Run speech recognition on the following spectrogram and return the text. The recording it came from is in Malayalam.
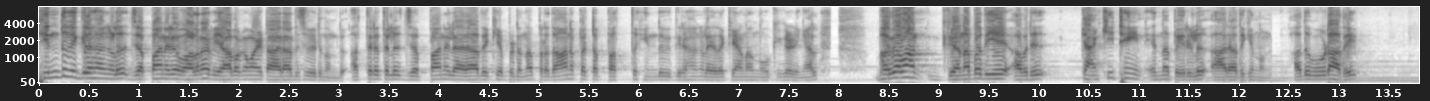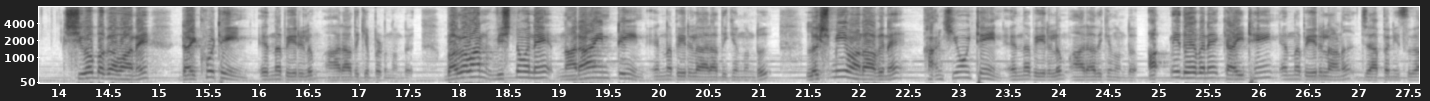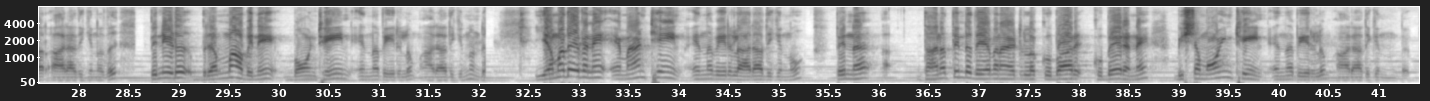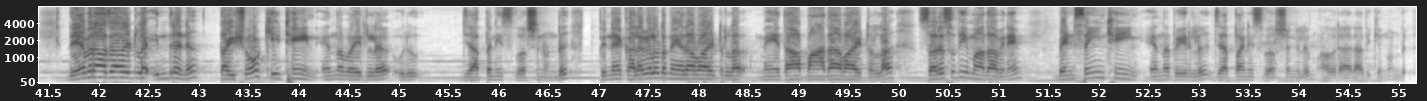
ഹിന്ദു വിഗ്രഹങ്ങൾ ജപ്പാനിൽ വളരെ വ്യാപകമായിട്ട് ആരാധിച്ചു വരുന്നുണ്ട്. അത്തരത്തിൽ ജപ്പാനിൽ ആരാധിക്കപ്പെടുന്ന പ്രധാനപ്പെട്ട പത്ത് ഹിന്ദു വിഗ്രഹങ്ങൾ ഏതൊക്കെയാണെന്ന് നോക്കിക്കഴിഞ്ഞാൽ ഭഗവാൻ ഗണപതിയെ അവർ കാങ്കിറ്റൈൻ എന്ന പേരിൽ ആരാധിക്കുന്നുണ്ട്. അതുകൂടാതെ ശിവഭഗവാനെ ഡൈക്കോറ്റെയിൻ എന്ന പേരിലും ആരാധിക്കപ്പെടുന്നുണ്ട്. ഭഗവാൻ വിഷ്ണുവിനെ നാരായൺ ടെയിൻ എന്ന പേരിൽ ആരാധിക്കുന്നുണ്ട്. ലക്ഷ്മി മാതാവിനെ കഞ്ചിയോറ്റെയിൻ എന്ന പേരിലും ആരാധിക്കുന്നുണ്ട്. അഗ്നിദേവനെ കൈറ്റെയിൻ എന്ന പേരിലാണ് ജാപ്പനീസുകാർ ആരാധിക്കുന്നത്. പിന്നീട് ബ്രഹ്മാവിനെ ബോൺറ്റെയിൻ എന്ന പേരിലും ആരാധിക്കുന്നുണ്ട്. യമദേവനെ എമാന്റെയിൻ എന്ന പേരിൽ ആരാധിക്കുന്നു. പിന്നെ ധനത്തിന്റെ ദേവനായിട്ടുള്ള കുബാർ കുബേരനെ ബിഷമോയിന്റെയിൻ എന്ന പേരിലും ആരാധിക്കുന്നുണ്ട്. ദേവരാജാവായിട്ടുള്ള ഇന്ദ്രന് തൈഷോ കീറ്റെയിൻ എന്ന പേരിൽ ഒരു ജാപ്പനീസ് വെർഷൻ ഉണ്ട്. പിന്നെ കലകളുടെ നേതാവായിട്ടുള്ള മേധാ മാതാവായിട്ടുള്ള സരസ്വതി മാതാവിനെ ബെൻസൈന്റെയിൻ എന്ന പേരിൽ ജാപ്പാനീസ് വെർഷനിലും അവർ ആരാധിക്കുന്നുണ്ട്.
